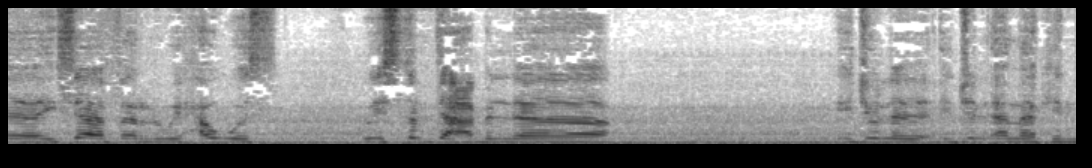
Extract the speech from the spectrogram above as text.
يسافر ويحوس ويستمتع بال يجوا يجوا الأماكن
